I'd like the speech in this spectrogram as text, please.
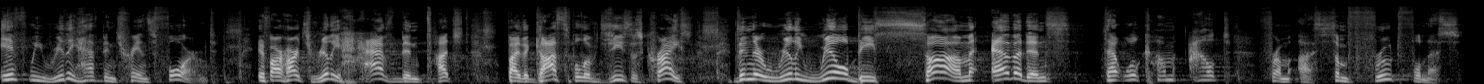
if we really have been transformed, if our hearts really have been touched by the gospel of Jesus Christ, then there really will be some evidence that will come out from us, some fruitfulness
